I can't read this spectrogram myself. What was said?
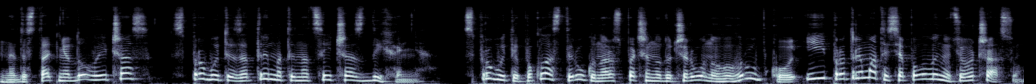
Недостатньо довгий час? Спробуйте затримати на цей час дихання. Спробуйте покласти руку на розпечену до червоного грубку і протриматися половину цього часу.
